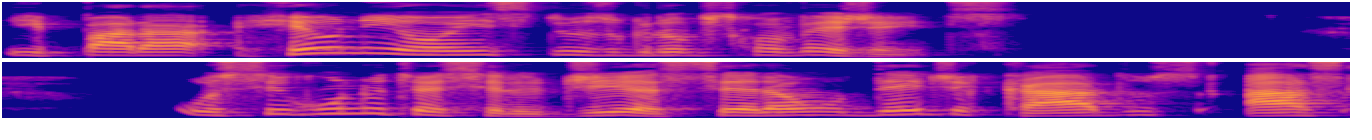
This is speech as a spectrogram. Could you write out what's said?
e para reuniões dos grupos convergentes. O segundo e terceiro dia serão dedicados às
